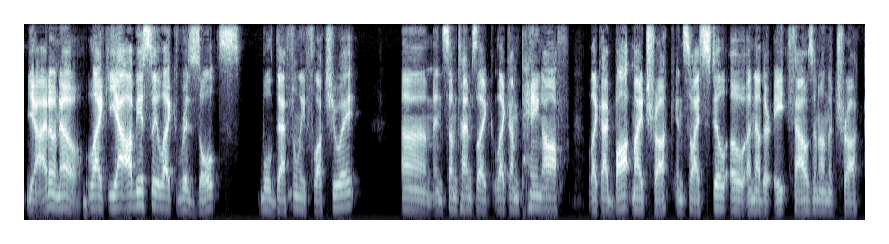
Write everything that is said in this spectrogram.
yeah i don't know. Like yeah obviously like results will definitely fluctuate. Um and sometimes like like i'm paying off like I bought my truck and so I still owe another 8,000 on the truck.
